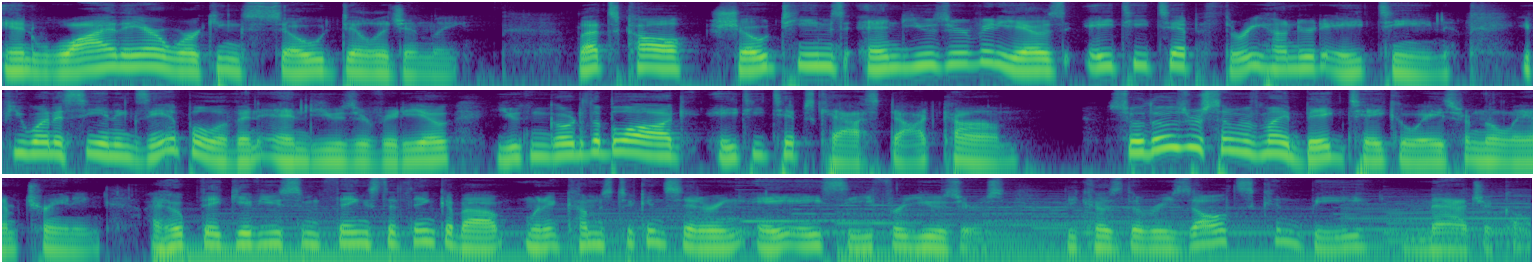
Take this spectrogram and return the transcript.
and why they are working so diligently. Let's call Show Teams End User Videos AT Tip 318. If you want to see an example of an end user video, you can go to the blog attipscast.com. So, those were some of my big takeaways from the LAMP training. I hope they give you some things to think about when it comes to considering AAC for users, because the results can be magical.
